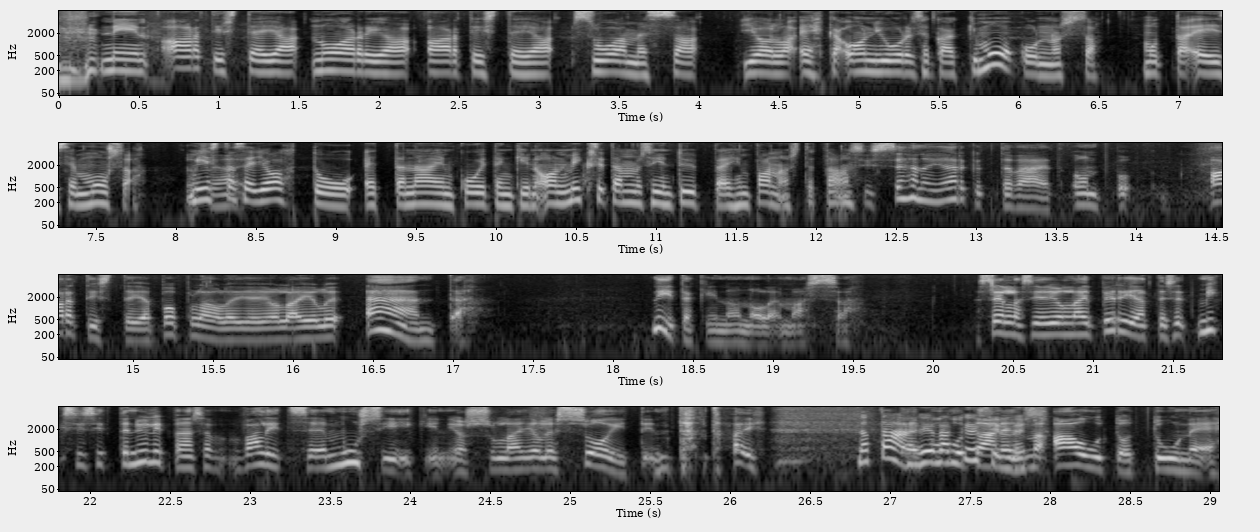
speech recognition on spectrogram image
niin artisteja, nuoria artisteja Suomessa, joilla ehkä on juuri se kaikki muu kunnossa, mutta ei se musa. Mistä sehän- se johtuu, että näin kuitenkin on? Miksi tämmöisiin tyyppeihin panostetaan? Siis sehän on järkyttävää, että on artisteja, poplauleja, joilla ei ole ääntä. Niitäkin on olemassa. Sellaisia, joilla ei periaatteessa, että miksi sitten ylipäänsä valitsee musiikin, jos sulla ei ole soitinta tai, No tämä on tai hyvä puhutaan kysymys. esimerkiksi autotune.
